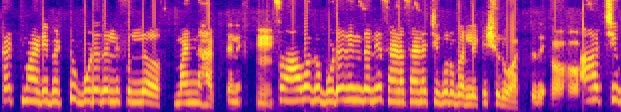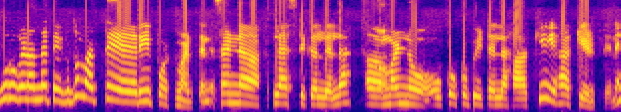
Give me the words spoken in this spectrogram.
ಕಟ್ ಮಾಡಿ ಬಿಟ್ಟು ಬುಡದಲ್ಲಿ ಫುಲ್ ಮಣ್ಣು ಹಾಕ್ತೇನೆ. ಸೊ ಆವಾಗ ಬುಡದಿಂದನೇ ಸಣ್ಣ ಸಣ್ಣ ಚಿಗುರು ಬರ್ಲಿಕ್ಕೆ ಶುರು ಆಗ್ತದೆ ಆ ಚಿಗುರುಗಳನ್ನ ತೆಗೆದು ಮತ್ತೆ ರೀಪೋರ್ಟ್ ಮಾಡ್ತೇನೆ. ಸಣ್ಣ ಪ್ಲಾಸ್ಟಿಕ್ ಅಲ್ಲೆಲ್ಲ. ಮಣ್ಣು ಕೋಕೋಪೀಟ್ ಎಲ್ಲ ಹಾಕಿ ಹಾಕಿ ಇಡ್ತೇನೆ.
